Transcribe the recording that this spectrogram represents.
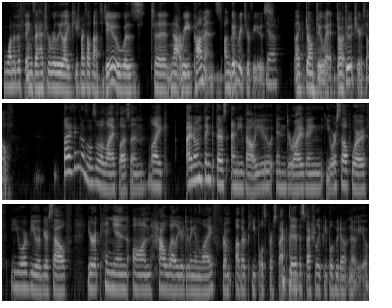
one of the things I had to really like teach myself not to do was to not read comments on Goodreads reviews. Yeah. Like, don't do it. Don't do it to yourself. But I think that's also a life lesson. Like, I don't think there's any value in deriving your self worth, your view of yourself, your opinion on how well you're doing in life from other people's perspective, mm-hmm. especially people who don't know you.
